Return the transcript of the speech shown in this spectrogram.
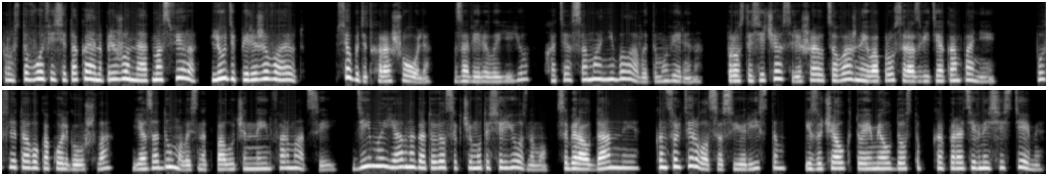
Просто в офисе такая напряженная атмосфера, люди переживают». «Все будет хорошо, Оля», — заверила ее, хотя сама не была в этом уверена. «Просто сейчас решаются важные вопросы развития компании. После того, как Ольга ушла, я задумалась над полученной информацией. Дима явно готовился к чему-то серьезному, собирал данные, консультировался с юристом, изучал, кто имел доступ к корпоративной системе,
